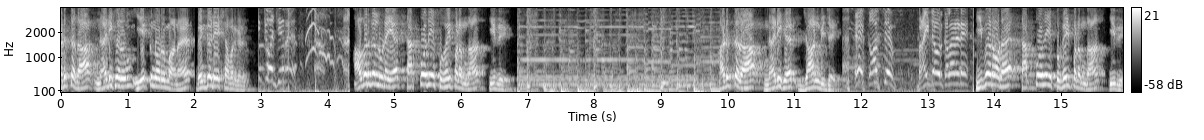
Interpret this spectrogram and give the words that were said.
அடுத்ததா நடிகரும் இயக்குனருமான வெங்கடேஷ் அவர்கள். அவர்களுடைய தற்போதைய புகைப்படம் தான் இது. அடுத்ததா நடிகர் ஜான் விஜய். இவரோட தற்போதைய புகைப்படம் தான் இது.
